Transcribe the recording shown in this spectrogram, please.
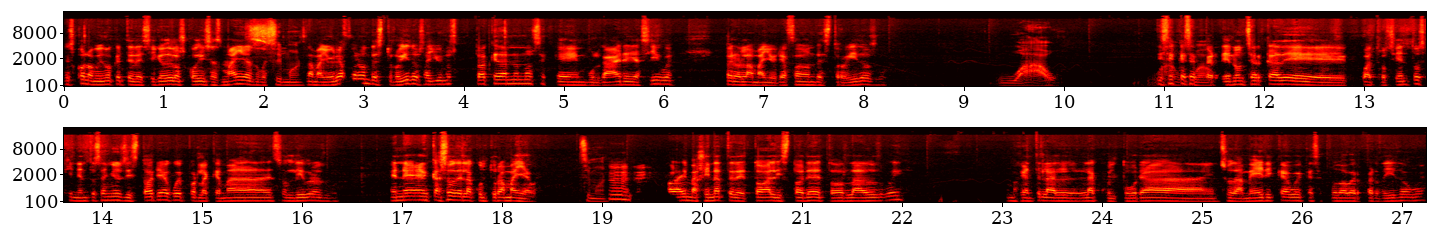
Es con lo mismo que te decía yo de los códices mayas, güey. Simón. La mayoría fueron destruidos, hay unos, todavía quedan unos que en Bulgaria y así, güey, pero la mayoría fueron destruidos, güey. ¡Wow! Dice Guau, que se perdieron cerca de 400, 500 años de historia, güey, por la quemada de esos libros, güey. En en el caso de la cultura maya, güey. Simón. mm. Ahora imagínate de toda la historia de todos lados, güey. Imagínate la, la cultura en Sudamérica, güey, que se pudo haber perdido, güey.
